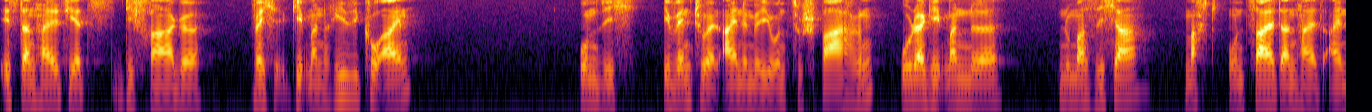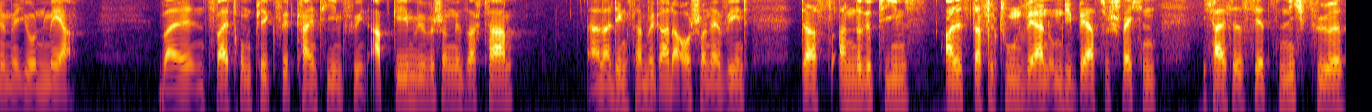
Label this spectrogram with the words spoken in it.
ist dann halt jetzt die Frage, welche geht man Risiko ein, um sich eventuell eine Million zu sparen oder geht man eine Nummer sicher, macht und zahlt dann halt eine Million mehr? Weil ein Zweitrunden-Pick wird kein Team für ihn abgeben, wie wir schon gesagt haben. Allerdings haben wir gerade auch schon erwähnt, dass andere Teams alles dafür tun werden, um die Bears zu schwächen. Ich halte es jetzt nicht für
